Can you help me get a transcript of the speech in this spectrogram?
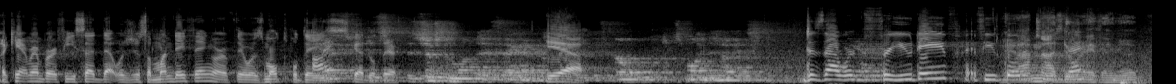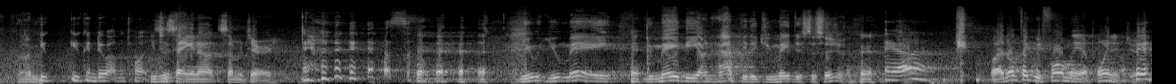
I can't remember if he said that was just a Monday thing or if there was multiple I- days scheduled there. It's just a Monday thing. Yeah. It's no- It's Monday nights. Does that work for you, Dave, if you go to I'm Tuesday? not doing anything. I'm- You, you can do it on the 20th. He's just hanging out at the cemetery. You, you may, you may be unhappy that you made this decision. Yeah. Well, I don't think we formally appointed you.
